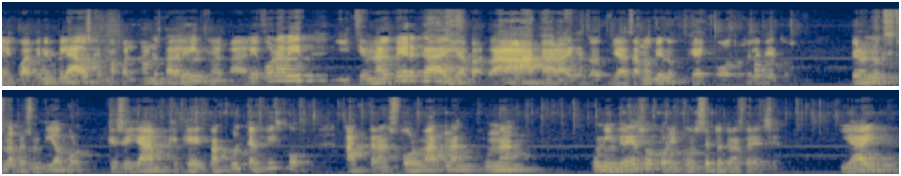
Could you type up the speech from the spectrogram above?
en el cual tiene empleados que no, no les paga el no les paga el Infonavit y tiene una alberca y ya, ah, caray, entonces ya estamos viendo que hay otros elementos. Pero no existe una presuntiva que, se llama, que, que faculte al fisco a transformar una, una, un ingreso por el concepto de transferencia. Y hay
